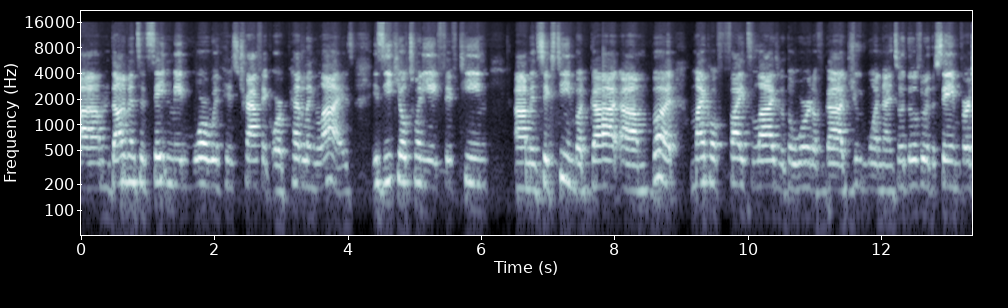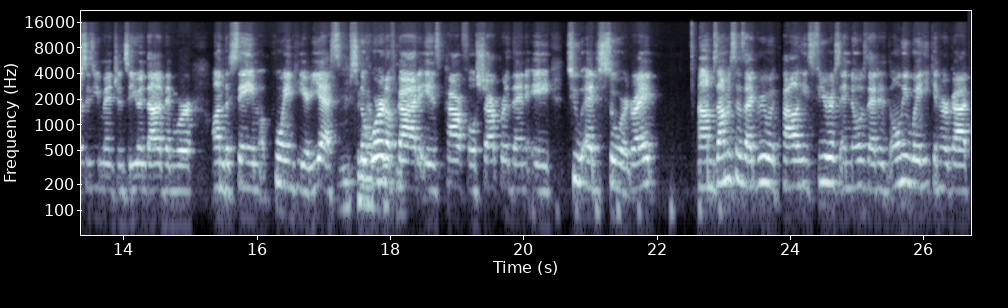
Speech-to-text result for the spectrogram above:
Um, Donovan said Satan made war with his traffic or peddling lies. Ezekiel 28 15 um, in 16, but God, um, but Michael fights lies with the word of God, Jude 1 9. So those were the same verses you mentioned. So you and Donovan were on the same point here. Yes, the word of God is powerful, sharper than a two edged sword, right? Um, Zama says, I agree with Kyle. He's furious and knows that the only way he can hurt God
